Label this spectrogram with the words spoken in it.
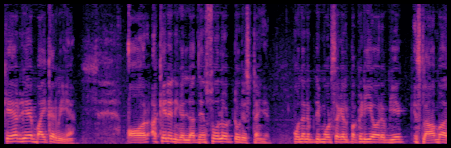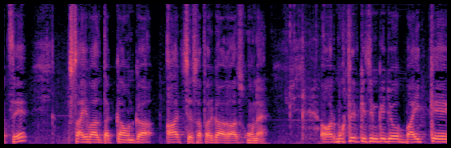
کہر جو ہے بائکر بھی ہیں اور اکیلے نکل جاتے ہیں سولو ٹورسٹ ہیں یہ۔ انہوں نے اپنی موٹر سائیکل پکڑی ہے اور اب یہ اسلام آباد سے سائیوال تک کا ان کا آج سے سفر کا آغاز ہونا ہے۔ اور مختلف قسم کے جو بائک کے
